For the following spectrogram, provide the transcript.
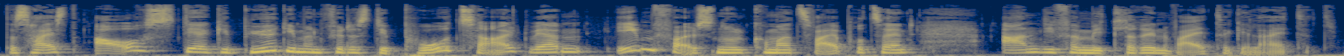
Das heißt, aus der Gebühr, die man für das Depot zahlt, werden ebenfalls 0,2 Prozent an die Vermittlerin weitergeleitet.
